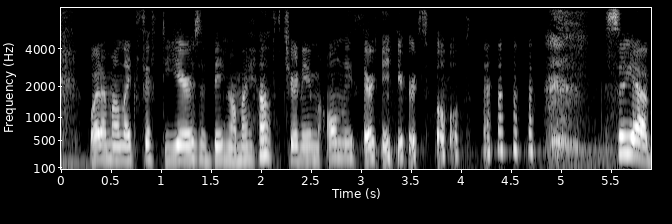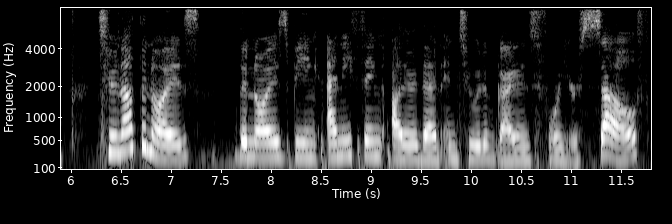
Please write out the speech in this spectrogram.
what? I'm on like 50 years of being on my health journey. I'm only 30 years old. so, yeah, tune out the noise. The noise being anything other than intuitive guidance for yourself.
